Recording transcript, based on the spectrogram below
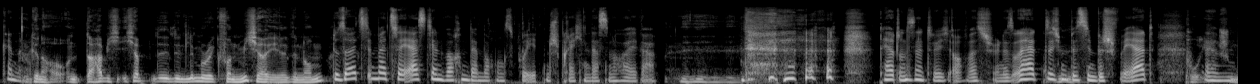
genau. Genau, und da habe ich, ich habe den Limerick von Michael genommen. Du sollst immer zuerst den Wochendämmerungspoeten sprechen lassen, Holger. Der hat uns natürlich auch was Schönes. Und er hat sich ein bisschen beschwert, Poet, ähm,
